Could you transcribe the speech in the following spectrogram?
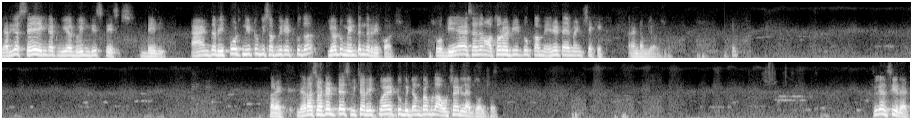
They are just saying that we are doing these tests daily and the reports need to be submitted to the. You have to maintain the records. So BIS has an authority to come anytime and check it randomly also. Okay. Correct. There are certain tests which are required to be done from the outside labs also. You can see that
